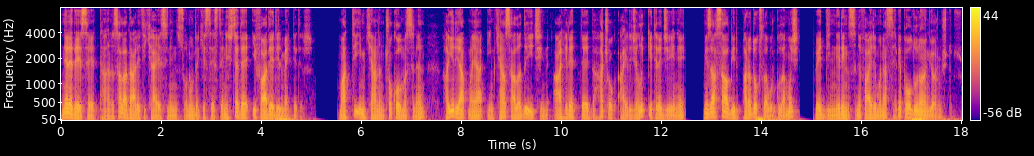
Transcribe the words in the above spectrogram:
neredeyse tanrısal adalet hikayesinin sonundaki seslenişte de ifade edilmektedir. Maddi imkanın çok olmasının hayır yapmaya imkan sağladığı için ahirette daha çok ayrıcalık getireceğini mizahsal bir paradoksla vurgulamış ve dinlerin sınıf ayrımına sebep olduğunu öngörmüştür.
